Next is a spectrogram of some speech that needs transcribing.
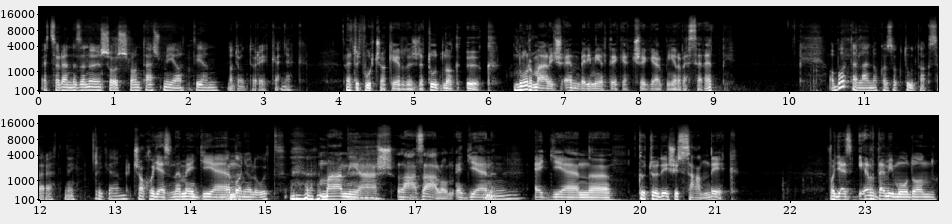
egyszerűen ezen önsorsrontás miatt ilyen nagyon törékenyek. Lehet, hogy furcsa a kérdés, de tudnak ők normális emberi mértékegységgel mérve szeretni? A borderline azok tudnak szeretni, igen. Csak hogy ez nem egy ilyen... De bonyolult. mániás lázálom, egy ilyen, mm. egy ilyen kötődési szándék? Vagy ez érdemi módon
